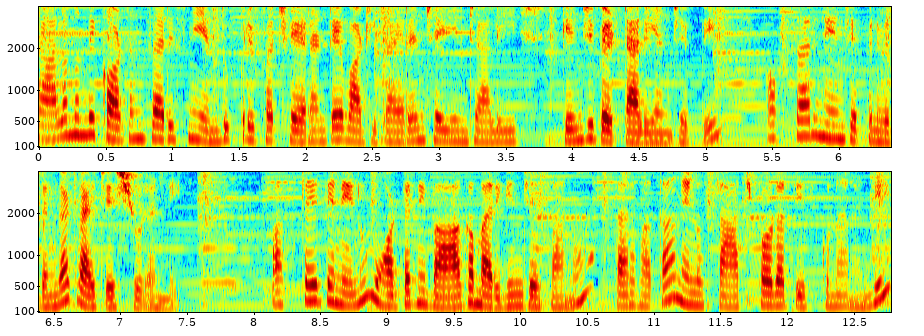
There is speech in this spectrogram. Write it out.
చాలామంది కాటన్ శారీస్ని ఎందుకు ప్రిఫర్ చేయరంటే వాటికి ఐరన్ చేయించాలి గెంజి పెట్టాలి అని చెప్పి. ఒకసారి నేను చెప్పిన విధంగా ట్రై చేసి చూడండి. ఫస్ట్ అయితే నేను వాటర్ని బాగా మరిగించేశాను. తర్వాత నేను స్టార్చ్ పౌడర్ తీసుకున్నానండి.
